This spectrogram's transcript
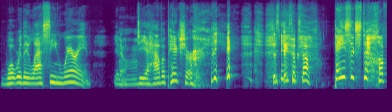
what were they last seen wearing? You know, Mhm. do you have a picture? just basic stuff. basic stuff.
